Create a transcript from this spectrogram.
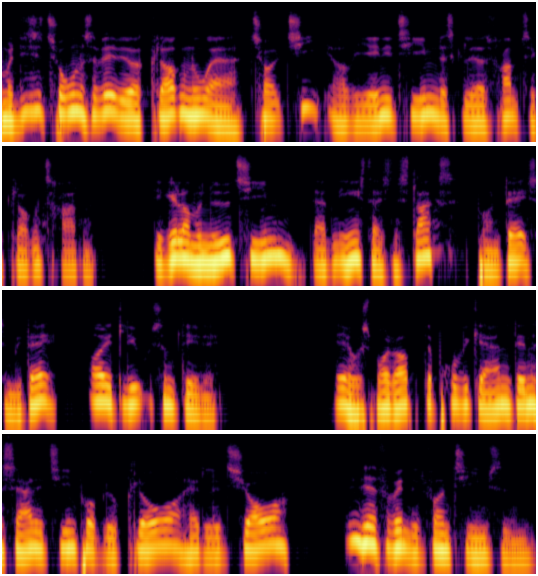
Og med disse toner, så ved vi jo, at klokken nu er 12.10, og vi er inde i timen, der skal lede os frem til klokken 13. Det gælder om at nyde timen, der er den eneste af sin slags, på en dag som i dag, og et liv som dette. Her hos Småt Op, der bruger vi gerne denne særlige time på at blive klogere og have det lidt sjovere, end vi havde forventet for en time siden.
